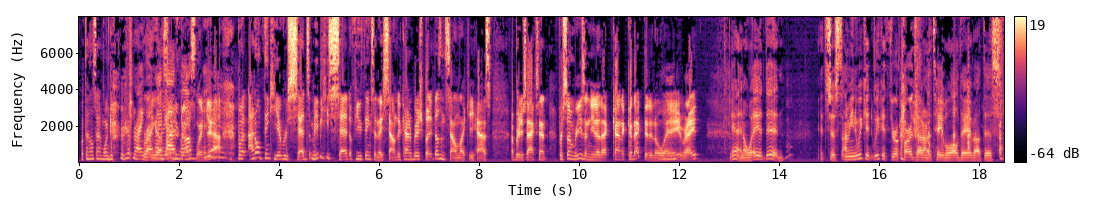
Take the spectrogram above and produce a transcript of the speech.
what the hell's that one guy? Ryan, Ryan Gosling. Gosling. Gosling, yeah. But I don't think he ever said. Maybe he said a few things and they sounded kind of British, but it doesn't sound like he has a British accent. For some reason, you know, that kind of connected in a mm-hmm. way, right? Yeah, in a way it did. Mm-hmm. It's just I mean we could we could throw cards out on a table all day about this.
